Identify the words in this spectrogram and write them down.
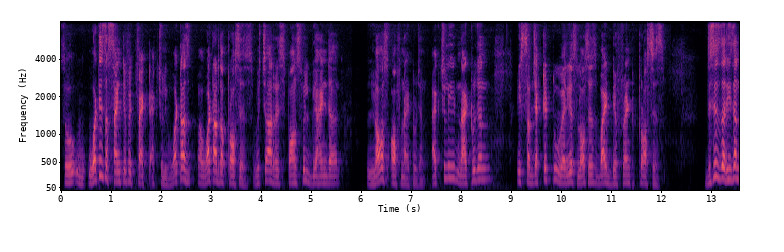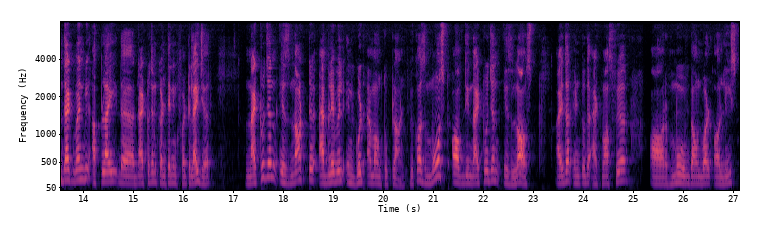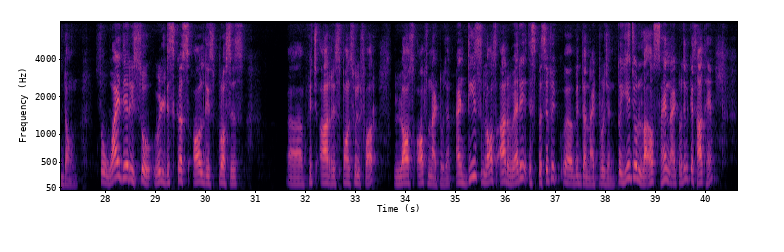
So, what is the scientific fact actually? What are, uh, what are the processes which are responsible behind the loss of nitrogen? Actually, nitrogen is subjected to various losses by different process. This is the reason that when we apply the nitrogen containing fertilizer, nitrogen is not available in good amount to plant because most of the nitrogen is lost either into the atmosphere or moved downward or leached down. So why there is so, we will discuss all these process uh, which are responsible for loss of nitrogen and these loss are very specific uh, with the nitrogen. तो ये जो loss है nitrogen के साथ हैं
